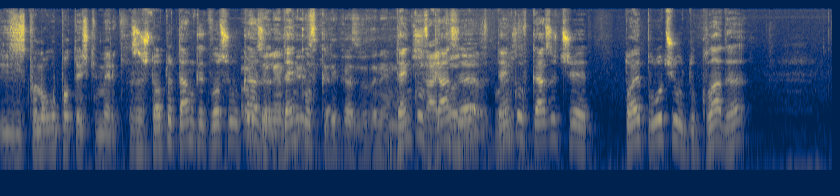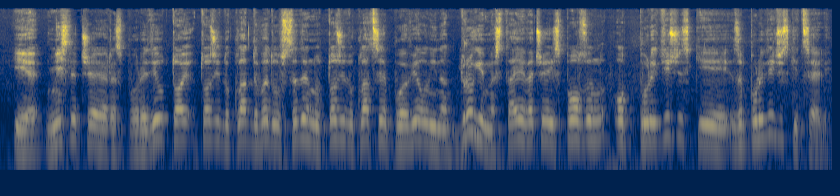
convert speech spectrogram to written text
изисква много по-тежки мерки. Защото там какво се оказа? Денков, да казва да няма. Денков, той да каза, разпорежда. Денков каза, че той е получил доклада и е, мисля, че е разпоредил той, този доклад да бъде обсъден, но този доклад се е появил и на други места и вече е използван от политически, за политически цели.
